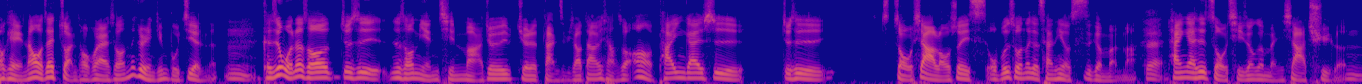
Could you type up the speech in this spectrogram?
OK，然后我再转头回来的时候，那个人已经不见了。嗯，可是我那时候就是那时候年轻嘛，就是觉得胆子比较大，就想说，哦，他应该是就是走下楼，所以我不是说那个餐厅有四个门嘛，对，他应该是走其中一个门下去了。嗯，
